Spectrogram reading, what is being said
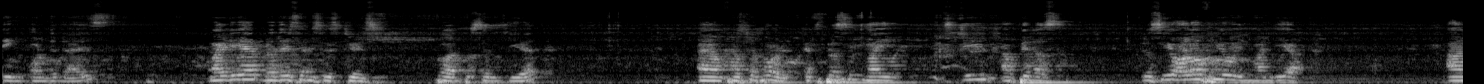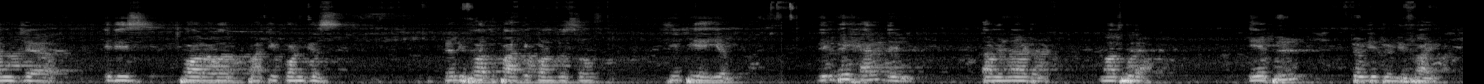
on the dais. My dear brothers and sisters who are present here, I am first of all expressing my extreme happiness to see all of you in Mandia. And uh, it is for our party congress, 24th party congress of CPIM, will be held in Tamil Nadu, Mathura, April 2025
